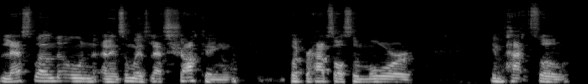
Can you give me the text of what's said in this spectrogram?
less well known and in some ways less shocking, but perhaps also more impactful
